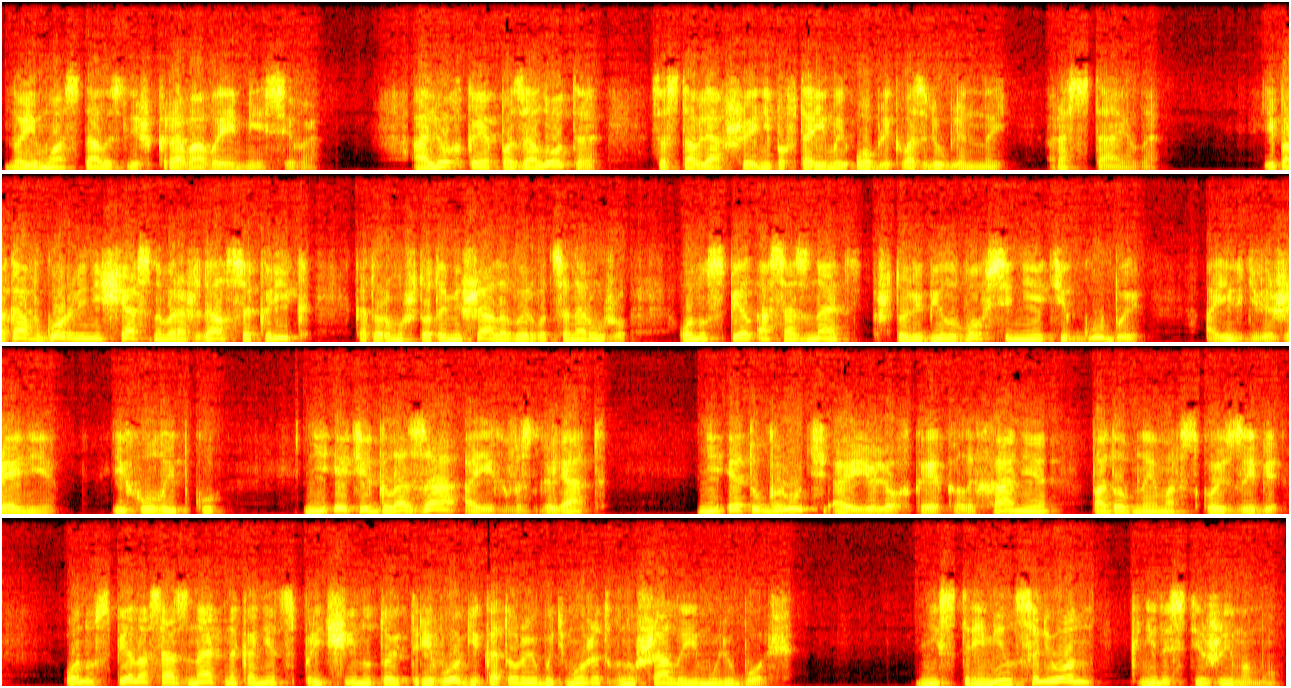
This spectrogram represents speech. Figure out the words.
Но ему осталось лишь кровавое месиво. А легкая позолота — составлявшая неповторимый облик возлюбленной, растаяла. И пока в горле несчастного рождался крик, которому что-то мешало вырваться наружу, он успел осознать, что любил вовсе не эти губы, а их движение, их улыбку, не эти глаза, а их взгляд, не эту грудь, а ее легкое колыхание, подобное морской зыбе, он успел осознать, наконец, причину той тревоги, которую, быть может, внушала ему любовь. Не стремился ли он к недостижимому?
